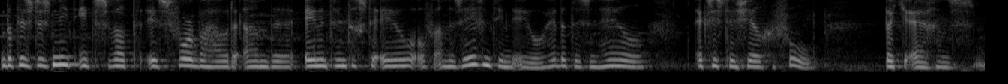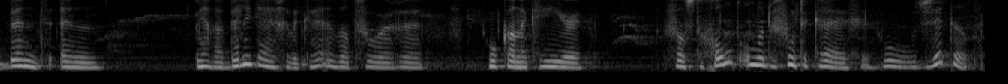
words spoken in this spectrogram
dat is dus niet iets wat is voorbehouden aan de 21ste eeuw of aan de 17e eeuw. Hè. Dat is een heel existentieel gevoel. Dat je ergens bent en ja, waar ben ik eigenlijk? Hè? En wat voor, eh, hoe kan ik hier vaste grond onder de voeten krijgen? Hoe zit dat?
